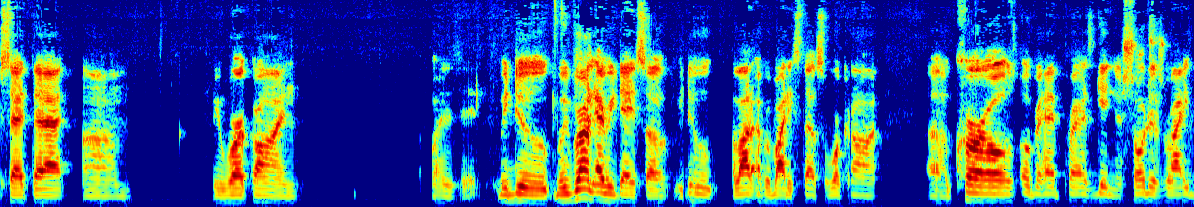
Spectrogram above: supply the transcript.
Set that. Um, we work on what is it? We do we run every day, so we do a lot of upper body stuff. So working on uh, curls, overhead press, getting your shoulders right,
